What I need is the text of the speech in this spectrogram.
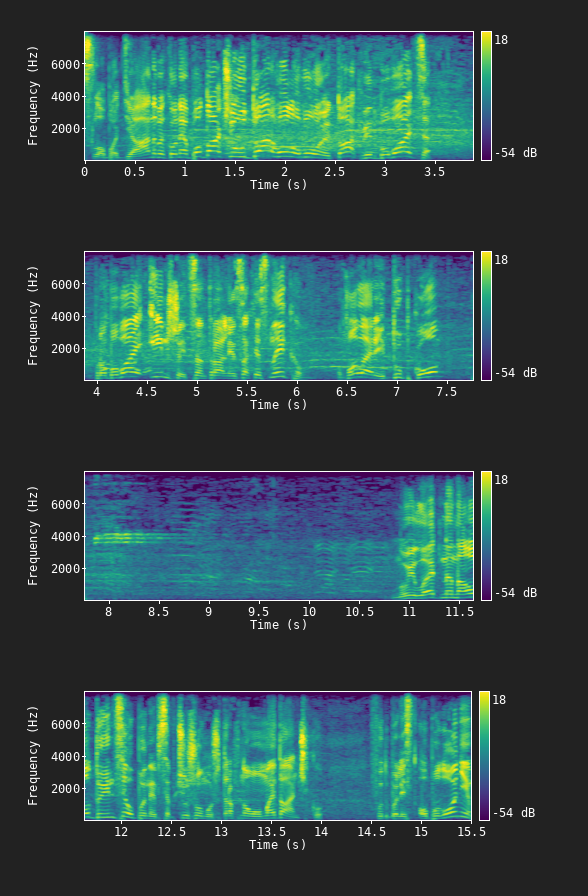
Слободян виконує подачу. Удар головою. Так, відбувається. Пробиває інший центральний захисник Валерій Дубко. Ну і ледь не наодинці опинився в чужому штрафному майданчику. Футболіст оболоні.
